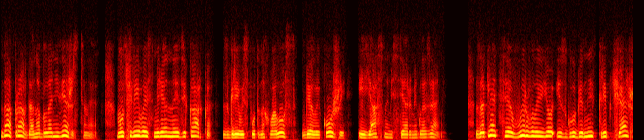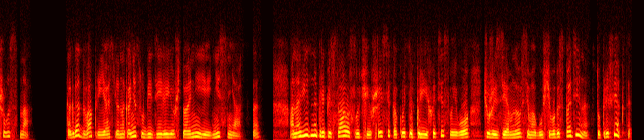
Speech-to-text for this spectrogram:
Да, правда, она была невежественная, молчаливая смиренная дикарка с гривой спутанных волос, белой кожей и ясными серыми глазами. Заклятие вырвало ее из глубины крепчайшего сна. Когда два приятеля наконец убедили ее, что они ей не снятся, она, видно, приписала случившееся какой-то прихоти своего чужеземного всемогущего господина, супрефекта.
